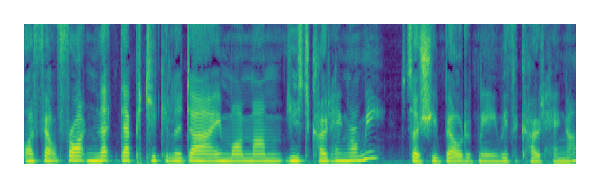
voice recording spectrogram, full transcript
I felt frightened. That, that particular day, my mum used a coat hanger on me, so she belted me with a coat hanger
